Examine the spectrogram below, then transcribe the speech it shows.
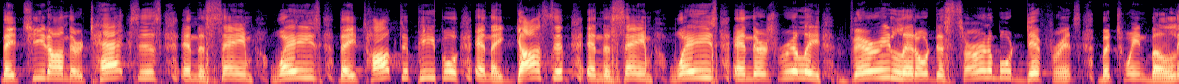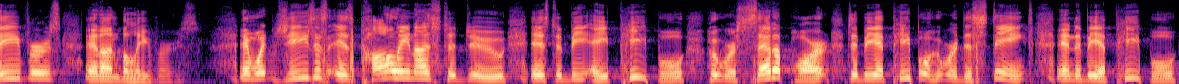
they cheat on their taxes in the same ways, they talk to people and they gossip in the same ways, and there's really very little discernible difference between believers and unbelievers. And what Jesus is calling us to do is to be a people who were set apart, to be a people who were distinct, and to be a people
